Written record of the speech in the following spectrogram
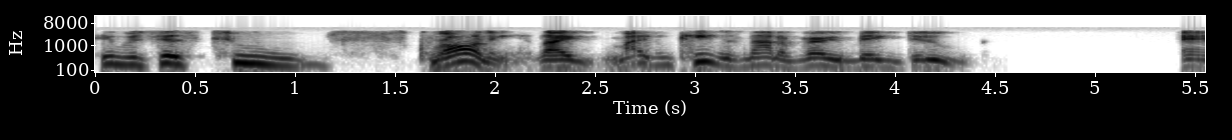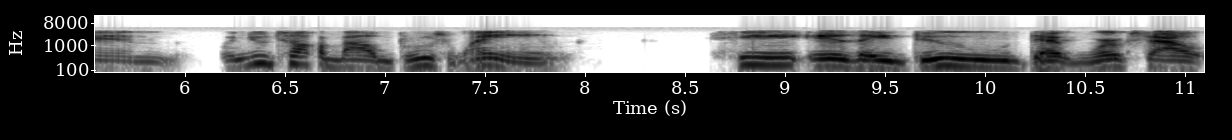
he was just too scrawny. Like Michael Keaton's not a very big dude, and when you talk about Bruce Wayne, he is a dude that works out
